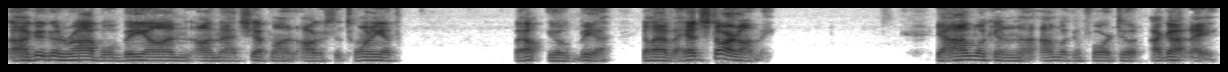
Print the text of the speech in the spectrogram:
Uh, Guga and Rob will be on on that ship on August the 20th. Well, you'll be a you'll have a head start on me. Yeah, I'm looking uh, I'm looking forward to it. I got a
